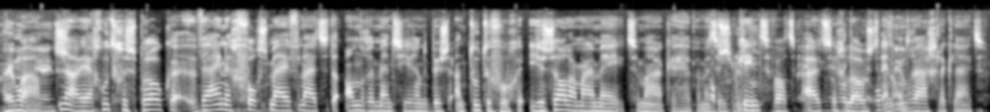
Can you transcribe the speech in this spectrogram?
helemaal niet eens. Nou ja, goed gesproken. Weinig volgens mij vanuit de andere mensen hier in de bus aan toe te voegen. Je zal er maar mee te maken hebben met Absoluut. een kind wat uitzichtloos en ondraaglijk lijdt.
